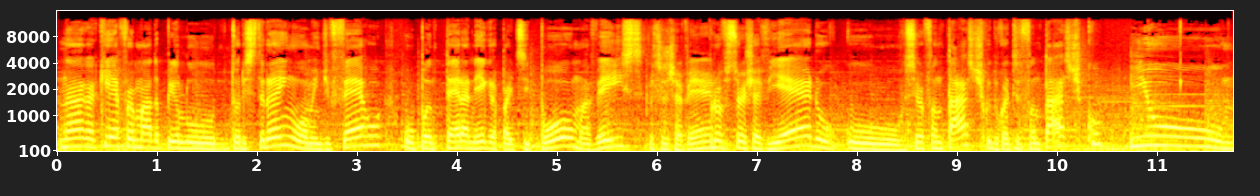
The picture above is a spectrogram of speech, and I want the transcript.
na HQ é formado pelo Doutor Estranho, o Homem de Ferro, o Pantera Negra participou uma vez. Professor Xavier. Professor Xavier, o, o Senhor Fantástico, do Quarteto Fantástico, e o,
